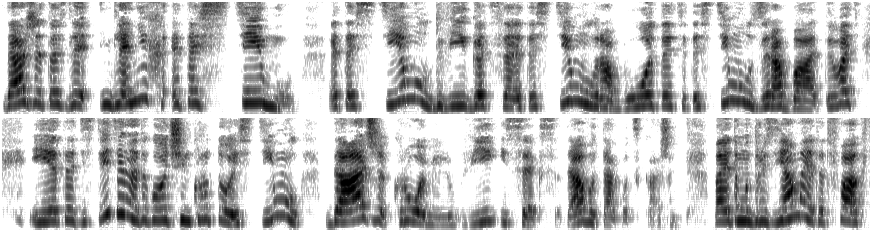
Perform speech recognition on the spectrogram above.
Даже, то есть для, для них это стимул. Это стимул двигаться, это стимул работать, это стимул зарабатывать. И это действительно такой очень крутой стимул, даже кроме любви и секса, да, вот так вот скажем. Поэтому, друзья мои, этот факт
